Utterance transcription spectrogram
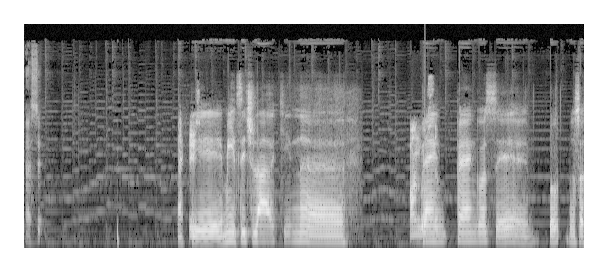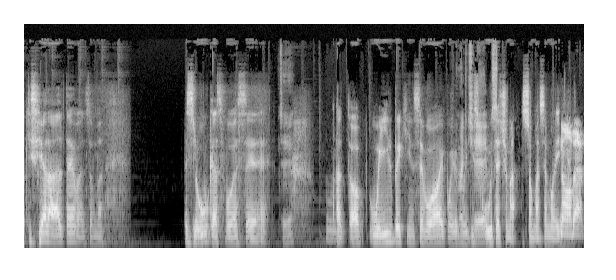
Eh sì. eh, Sì, sì. Mizic, Larkin eh, Pangos, Pen- Pengos e boh, non so chi sia l'altra ma insomma Slucas forse Sì. al top Wilbekin se vuoi puoi, James. discuterci ma insomma siamo lì No, beh,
